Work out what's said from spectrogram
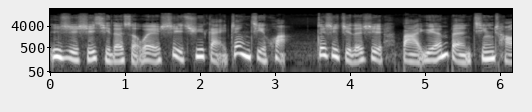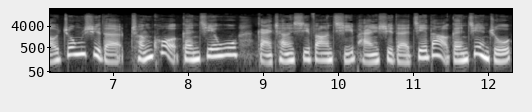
日治时期的所谓市区改正计划，这是指的是把原本清朝中式的城廓跟街屋改成西方棋盘式的街道跟建筑，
